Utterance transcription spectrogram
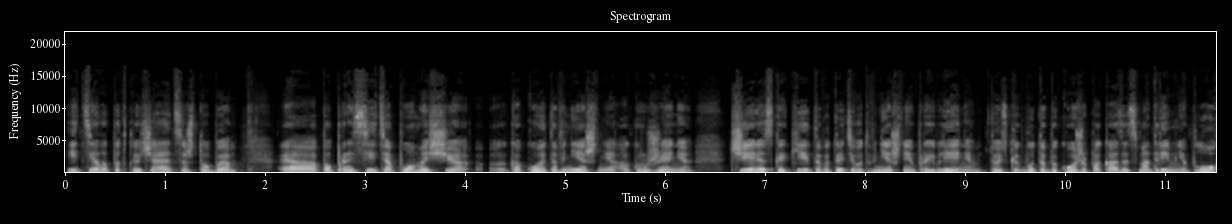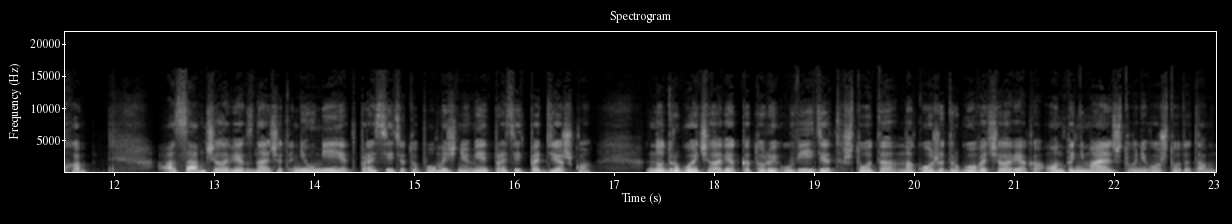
и тело подключается, чтобы э, попросить о помощи какое-то внешнее окружение через какие-то вот эти вот внешние проявления. То есть как будто бы кожа показывает, смотри, мне плохо. А сам человек, значит, не умеет просить эту помощь, не умеет просить поддержку но другой человек, который увидит что-то на коже другого человека, он понимает, что у него что-то там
